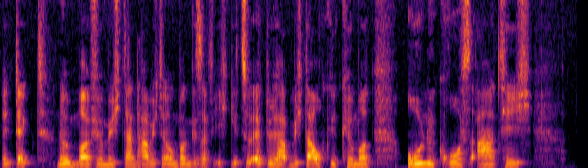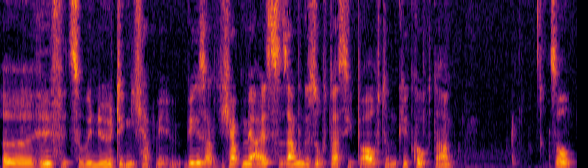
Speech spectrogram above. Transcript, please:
entdeckt, ne, mal für mich. Dann habe ich dann irgendwann gesagt, ich gehe zu Apple, habe mich da auch gekümmert, ohne großartig äh, Hilfe zu benötigen. Ich habe mir, wie gesagt, ich habe mir alles zusammengesucht, was ich brauchte und geguckt. Ne? So.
